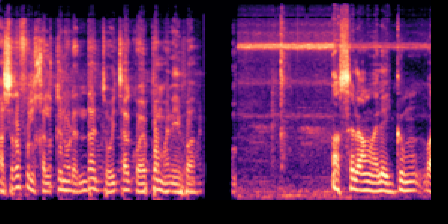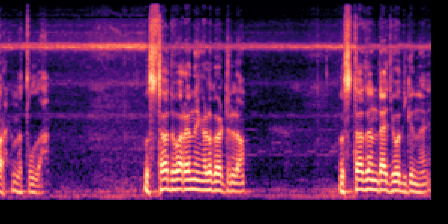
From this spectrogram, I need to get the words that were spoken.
അഷ്റഫുൽ ഖൽക്കിനോട് എന്താ ചോദിച്ചാൽ കുഴപ്പം ഹനീഫ? അസ്സലാമു വലൈക്കും വറഹമത്തുള്ള. ഉസ്താദ് പറയാൻ നിങ്ങൾ കേട്ടില്ല. ഉസ്താദ് എന്താ ചോദിക്കുന്നത്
